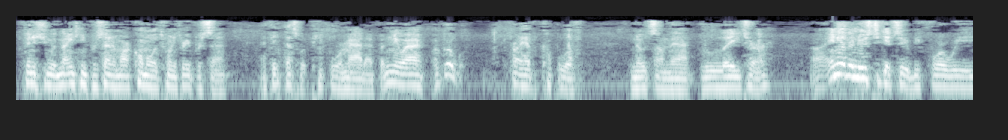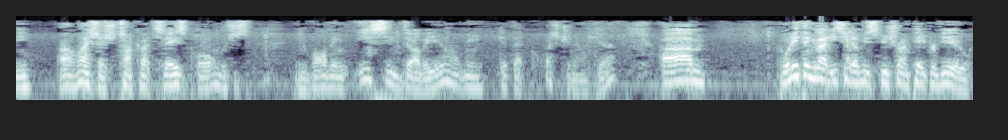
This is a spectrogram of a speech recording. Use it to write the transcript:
finishing with 19% and Mark Coleman with 23%. I think that's what people were mad at. But anyway, I'll go, probably have a couple of notes on that later. Uh, any other news to get to before we? Uh, well, actually, I should talk about today's poll, which is involving ECW. Let me get that question out here. Um, what do you think about ECW's future on pay-per-view?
